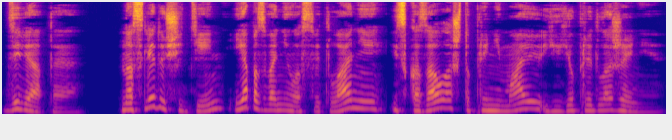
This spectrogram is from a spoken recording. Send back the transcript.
девятая. На следующий день я позвонила Светлане и сказала, что принимаю ее предложение.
